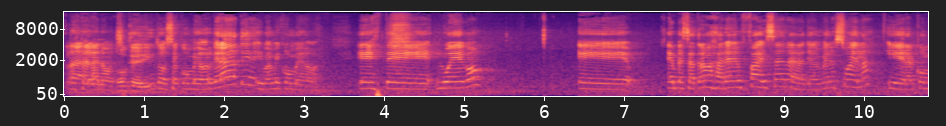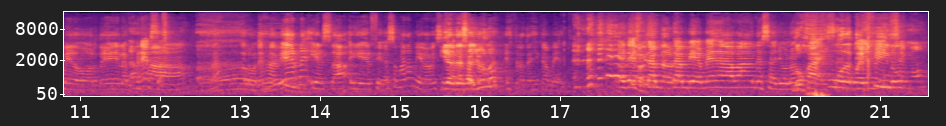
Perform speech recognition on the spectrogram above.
Claro. la noche. Entonces, comedor gratis, iba a mi comedor. Este, luego, eh, empecé a trabajar en Pfizer, allá en Venezuela, y era el comedor de la empresa. Ajá. Ah, De lunes a viernes y el, sá- y el fin de semana me iba a visitar. ¿Y el desayuno? Estratégicamente. El des- también me daban desayuno No en Pfizer. Buenísimo.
